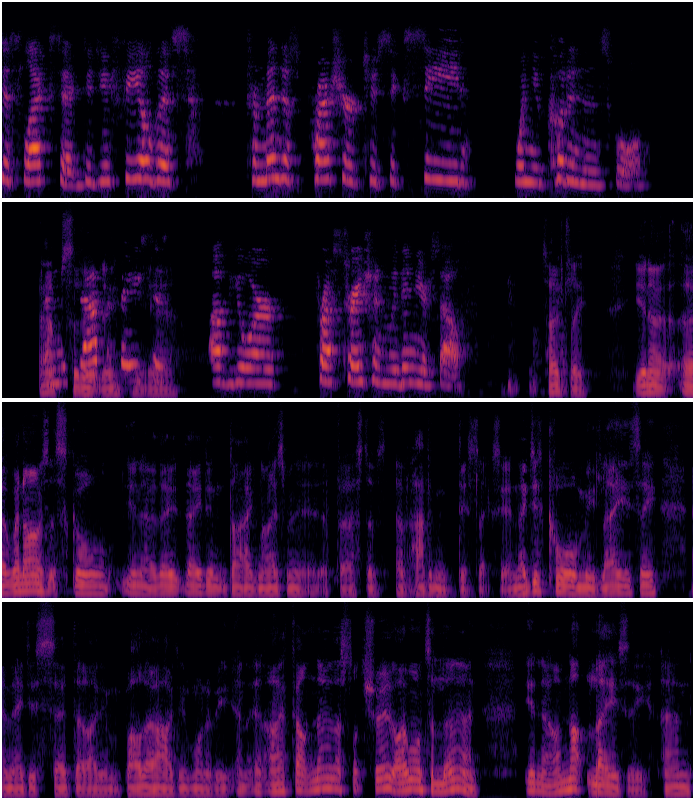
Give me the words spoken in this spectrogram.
dyslexic, did you feel this tremendous pressure to succeed when you couldn't in school? Absolutely. And that the basis yeah. of your frustration within yourself? Totally. You know, uh, when I was at school, you know, they, they didn't diagnose me at first of, of having dyslexia, and they just called me lazy, and they just said that I didn't bother, I didn't want to be, and, and I felt no, that's not true. I want to learn. You know, I'm not lazy, and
